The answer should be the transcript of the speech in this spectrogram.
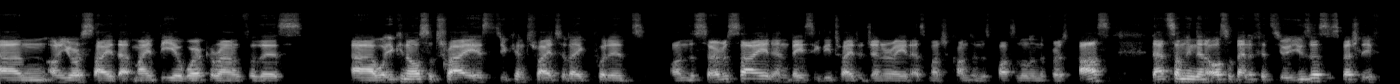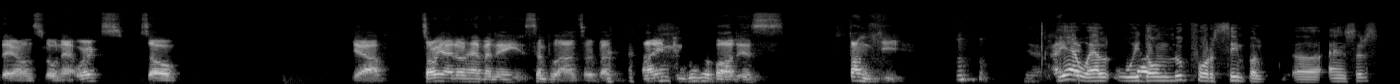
um, on your side. That might be a workaround for this. Uh, what you can also try is you can try to like put it on the server side and basically try to generate as much content as possible in the first pass. That's something that also benefits your users, especially if they are on slow networks. So yeah, sorry I don't have any simple answer, but time in Googlebot is funky. Yeah. Yeah well we don't look for simple uh, answers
